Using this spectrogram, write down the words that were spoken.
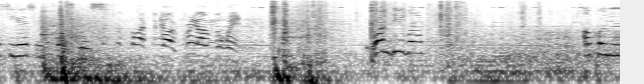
Or unless you guys can push this. Less than five to go. Bring home the win. One dude left. Uncle, you're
